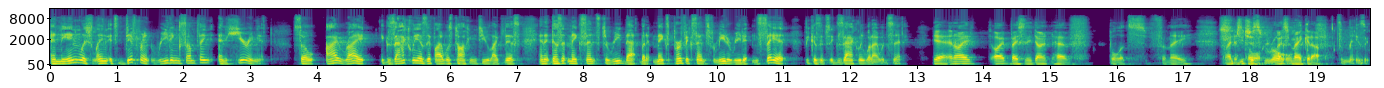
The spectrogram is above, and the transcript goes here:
and the English language it's different reading something and hearing it. So I write exactly as if I was talking to you like this, and it doesn't make sense to read that, but it makes perfect sense for me to read it and say it because it's exactly what I would say. Yeah, and I I basically don't have bullets for me. I just just roll. I just make it up. It's amazing.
